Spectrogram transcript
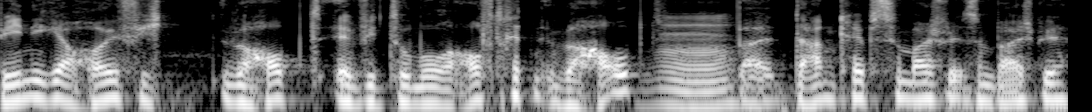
weniger häufig überhaupt wie Tumore auftreten, überhaupt. Mhm. Darmkrebs zum Beispiel ist ein Beispiel.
